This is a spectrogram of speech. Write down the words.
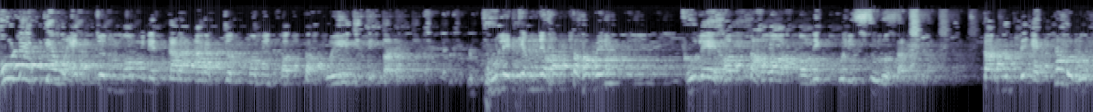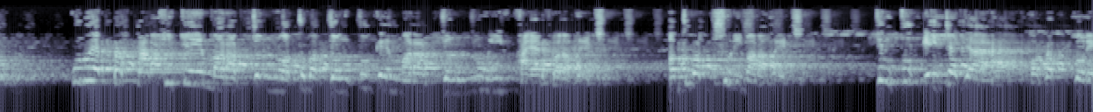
ভুলে কেউ একজন মমিনের দ্বারা আর একজন মমিন হত্যা হয়ে যেতে পারে। ভুলে কেমনে হত্যা হবে? ভুলে হত্যা হওয়ার অনেকগুলি সুরত আছে। তার মধ্যে একটা হলো, কোন একটা পাখিকে মারার জন্য অথবা জন্তুকে মারার জন্যই ফায়ার করা হয়েছে, অথবা ছুরি মারা হয়েছে। কিন্তু এইটা যা হঠাৎ করে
